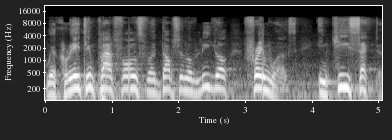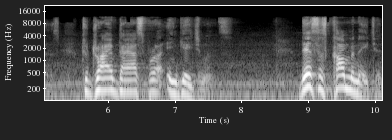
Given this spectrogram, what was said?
we're creating platforms for adoption of legal frameworks in key sectors to drive diaspora engagements. This has culminated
